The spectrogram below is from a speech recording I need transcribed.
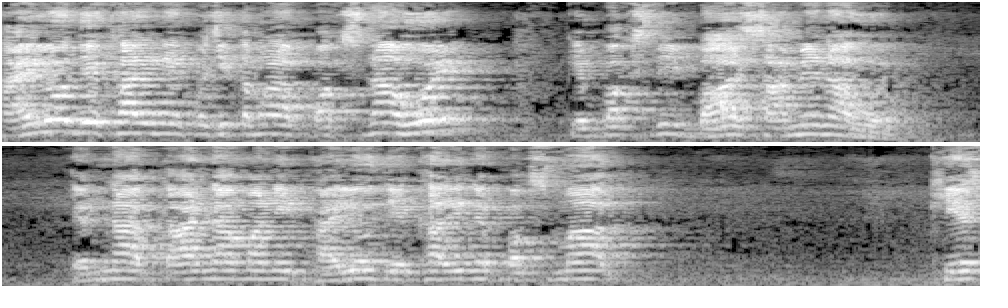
ફાઇલો દેખાડીને પછી તમારા પક્ષના હોય કે પક્ષની બહાર સામેના હોય, એમના કારનામાની ફાઇલો દેખાડીને પક્ષમાં ખેસ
